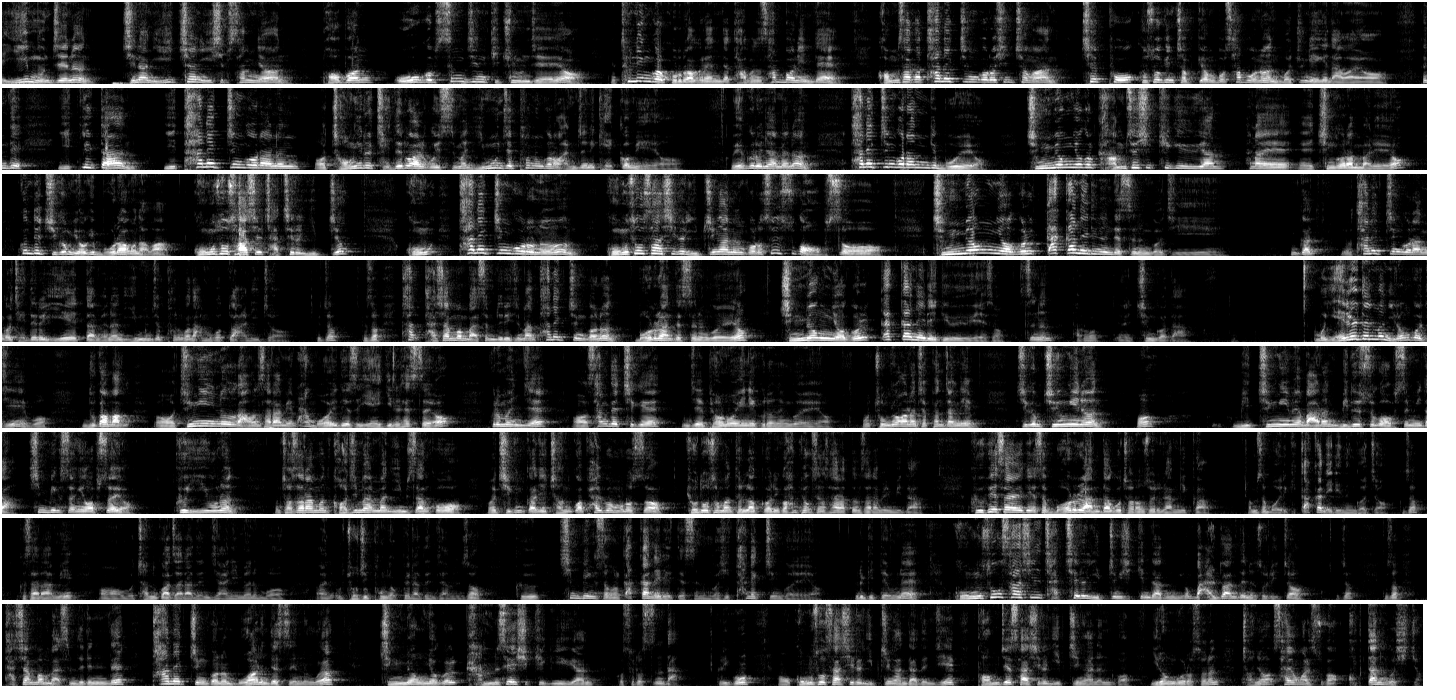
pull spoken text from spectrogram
이 문제는 지난 2023년 법원 5급 승진 기출문제예요. 틀린 걸 고르라 그랬는데 답은 3번인데 검사가 탄핵 증거로 신청한 체포 구속인 접견부 사보는 뭐쭉 얘기 나와요. 근데 이 일단 이 탄핵 증거라는 어, 정의를 제대로 알고 있으면 이 문제 푸는 건 완전히 개껌이에요. 왜 그러냐면은 탄핵 증거라는 게 뭐예요? 증명력을 감쇄시키기 위한 하나의 예, 증거란 말이에요. 근데 지금 여기 뭐라고 나와? 공소사실 자체를 입증? 공, 탄핵 증거로는 공소사실을 입증하는 거로 쓸 수가 없어. 증명력을 깎아내리는 데 쓰는 거지. 그러니까 탄핵 증거라는 걸 제대로 이해했다면 이 문제 푸는 건 아무것도 아니죠. 그죠? 그래서 타, 다시 한번 말씀드리지만 탄핵 증거는 뭐를 한데 쓰는 거예요? 증명력을 깎아내리기 위해서 쓰는 바로 예, 증거다. 뭐 예를 들면 이런 거지. 뭐 누가 막 어, 증인으로 나온 사람이 막 뭐에 대해서 얘기를 했어요. 그러면 이제 어, 상대 측의 이제 변호인이 그러는 거예요. 어, 존경하는 재판장님, 지금 증인은 어 미, 증인의 말은 믿을 수가 없습니다. 신빙성이 없어요. 그 이유는 저 사람은 거짓말만 임삼고 어, 지금까지 전과 팔범으로서 교도소만 들락거리고 한평생 살았던 사람입니다. 그 회사에 대해서 뭐를 안다고 저런 소리를 합니까? 하면서 뭐 이렇게 깎아내리는 거죠. 그죠? 그 사람이 어 뭐 전과자라든지 아니면 은 뭐 아니 조직폭력배라든지 하면서 그 신빙성을 깎아내릴 때 쓰는 것이 탄핵 증거예요. 그렇기 때문에 공소사실 자체를 입증시킨다는 이건 말도 안 되는 소리죠. 그죠? 그래서 다시 한번 말씀드리는데 탄핵 증거는 뭐 하는 데 쓰이는 거야? 증명력을 감쇄시키기 위한 것으로 쓴다. 그리고 어, 공소 사실을 입증한다든지 범죄 사실을 입증하는 거 이런 거로서는 전혀 사용할 수가 없다는 것이죠.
